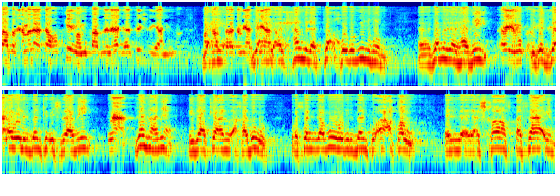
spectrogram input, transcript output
بعض الحملات تأخذ قيمة مقابل الهدي تجري يعني؟ يعني, 300 يعني الحملة تأخذ منهم ثمن الهدي أي مك... لتدفعه للبنك الإسلامي؟ نعم. لا مانع. إذا كانوا أخذوه وسلموه للبنك وأعطوا ال- الأشخاص قسائم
